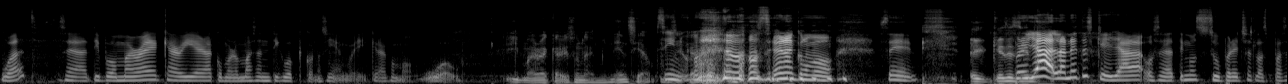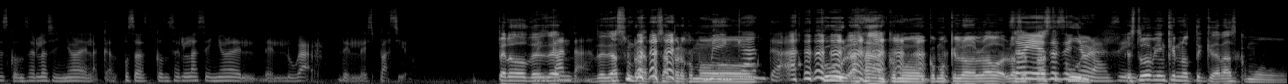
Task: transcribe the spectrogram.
¿What? O sea, tipo, Mariah Carey era como lo más antiguo que conocían, güey, que era como, wow. Y Mariah Carey es una eminencia. Sí, ¿no? o sea, era como, sí. Eh, ¿Qué se Pero ya, la neta es que ya, o sea, tengo súper hechas las paces con ser la señora de la casa, o sea, con ser la señora del, del lugar, del espacio. Pero Me desde, encanta. desde hace un rato, o sea, pero como... Me encanta. Cool, ajá, como, como que lo, lo, lo Soy aceptaste esa cool. señora, sí. Estuvo bien que no te quedaras como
